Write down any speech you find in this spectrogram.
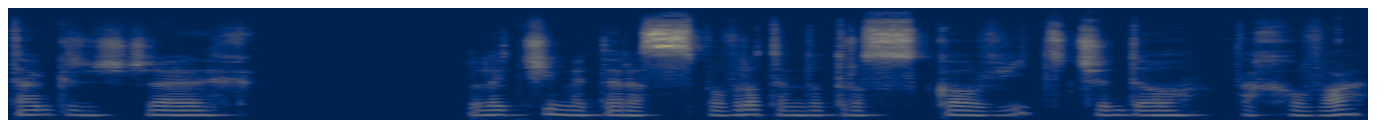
także lecimy teraz z powrotem do Troskowit czy do Tachowa.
